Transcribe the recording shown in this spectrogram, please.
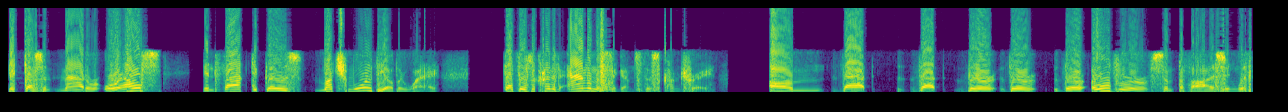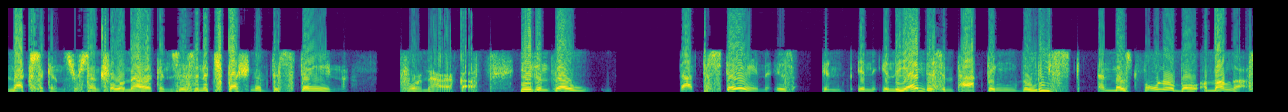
It doesn't matter. Or else, in fact, it goes much more the other way. That there's a kind of animus against this country. Um, that that they're they're they're over sympathizing with Mexicans or Central Americans is an expression of disdain for America, even though that disdain is in in in the end is impacting the least and most vulnerable among us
